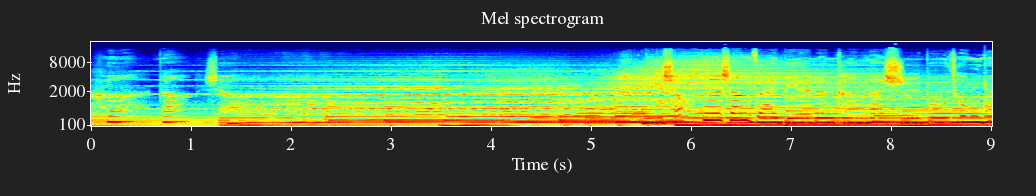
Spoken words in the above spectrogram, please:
和当下，你笑得像在别人看来是不痛不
